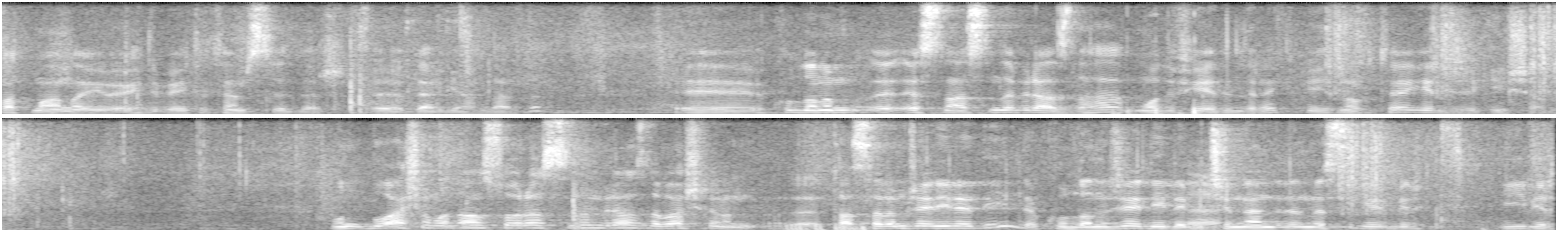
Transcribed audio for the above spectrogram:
Fatma Ana'yı ve Ehli Beyt'i temsil eder e, dergahlarda. E, kullanım e, esnasında biraz daha modifiye edilerek bir noktaya gelecek inşallah. Bu, bu aşamadan sonrasının biraz da başkanım e, tasarımcı eliyle değil de kullanıcı eliyle Evet. biçimlendirilmesi gibi bir iyi bir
